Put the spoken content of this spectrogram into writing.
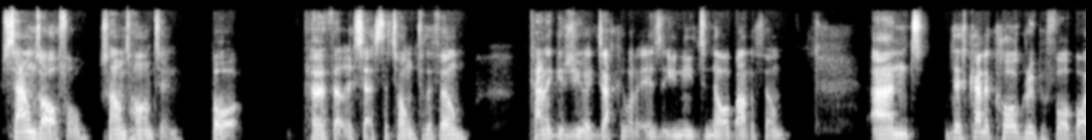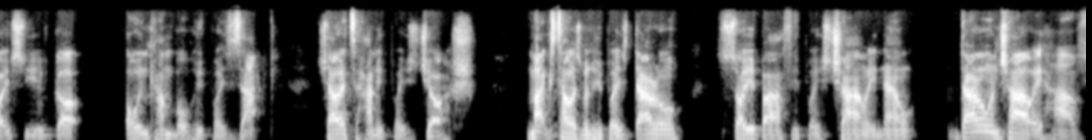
sounds awful, sounds haunting, but perfectly sets the tone for the film. Kind of gives you exactly what it is that you need to know about the film. And this kind of core group of four boys. So you've got Owen Campbell, who plays Zach, Charlie Tahan, who plays Josh, Max Talisman, who plays Daryl, Sawyer Barth, who plays Charlie. Now, Daryl and Charlie have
